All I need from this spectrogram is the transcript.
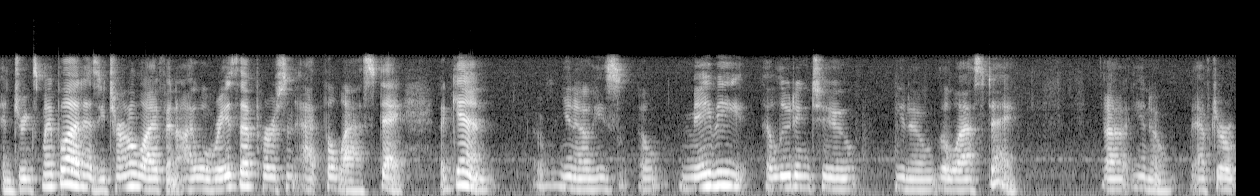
and drinks my blood has eternal life, and I will raise that person at the last day. Again, you know, he's uh, maybe alluding to, you know, the last day. Uh, you know, after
